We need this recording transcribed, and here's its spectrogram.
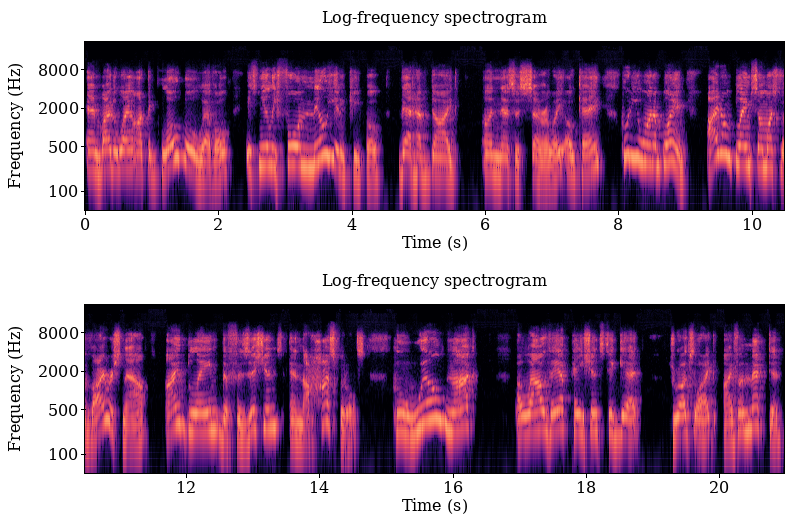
And by the way, at the global level, it's nearly 4 million people that have died unnecessarily. Okay. Who do you want to blame? I don't blame so much the virus now. I blame the physicians and the hospitals who will not allow their patients to get drugs like ivermectin.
